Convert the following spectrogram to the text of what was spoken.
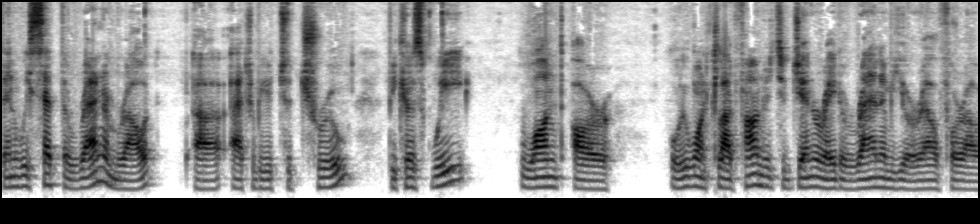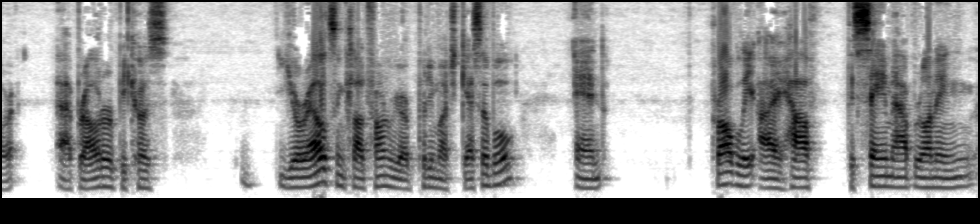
Then we set the random route uh, attribute to true because we want our we want Cloud Foundry to generate a random URL for our app router because URLs in Cloud Foundry are pretty much guessable and probably I have the same app running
